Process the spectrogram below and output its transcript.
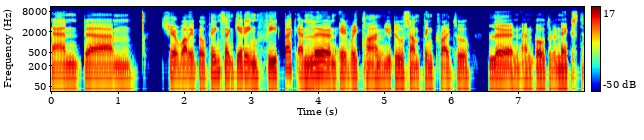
and um, share valuable things and getting feedback and learn every time you do something. Try to learn and go to the next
